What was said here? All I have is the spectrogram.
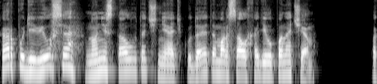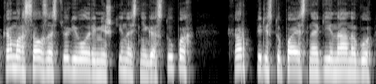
Харп удивился, но не стал уточнять, куда это Марсал ходил по ночам. Пока Марсал застегивал ремешки на снегоступах, Харп, переступая с ноги на ногу,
